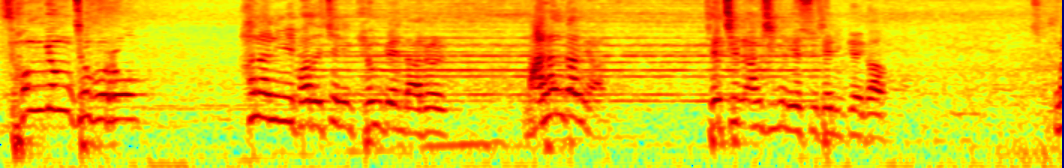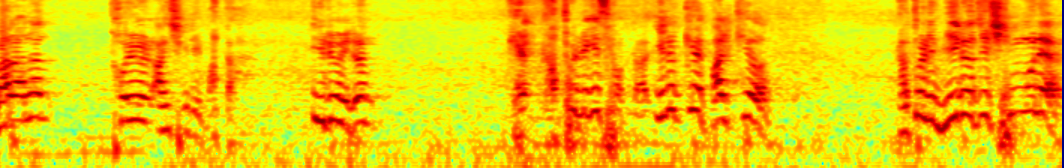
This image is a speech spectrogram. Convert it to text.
성경적으로 하나님이 받으시는 경배의 날을 말한다면 제7일 안식일 예수 재림교회가 말하는 토요일 안식일이 맞다. 일요일은 게- 가톨릭이 세웠다. 이렇게 밝혀 가톨릭 미러지 신문에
